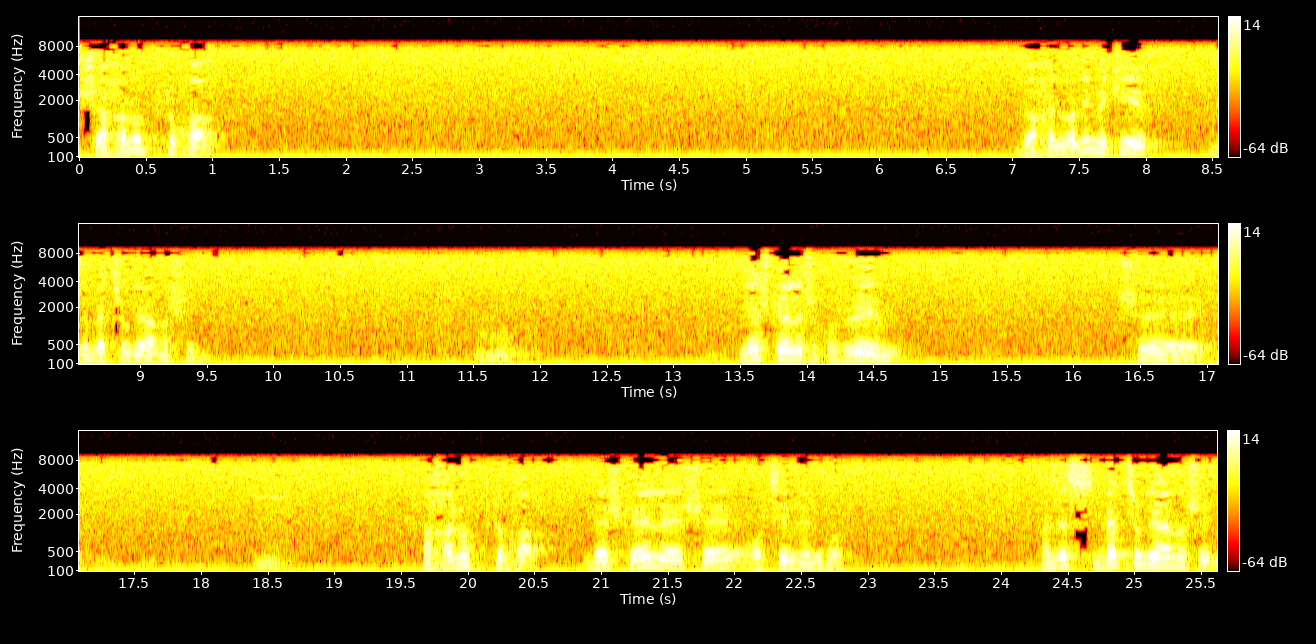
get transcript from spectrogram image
שהחנות פתוחה, והחנווני מקיף זה בית סוגי אנשים. יש כאלה שחושבים שהחנות פתוחה, ויש כאלה שרוצים ללוות. אז זה בית סוגי אנשים.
